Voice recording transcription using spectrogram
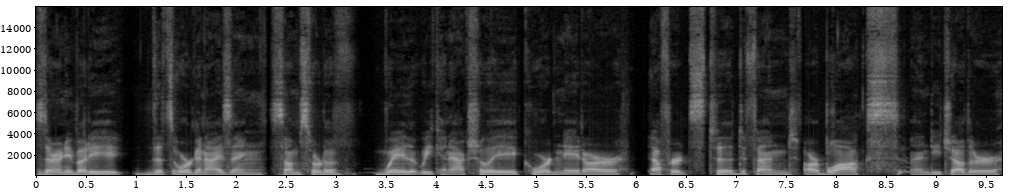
is there anybody that's organizing some sort of way that we can actually coordinate our efforts to defend our blocks and each other.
